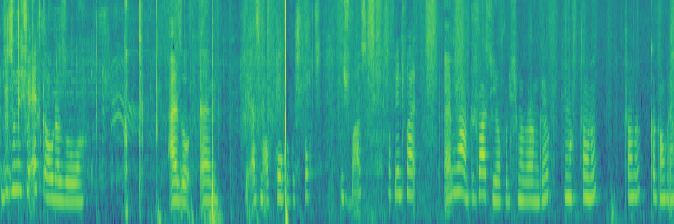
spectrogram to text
Wieso nicht für Edgar oder so? Also, ähm, erstmal auf Poco gespuckt. Nicht Spaß. Auf jeden Fall. Ähm, ja, das war's hier, würde ich mal sagen, gell? Ciao, ne? Ciao, ne? Kakao, ja.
